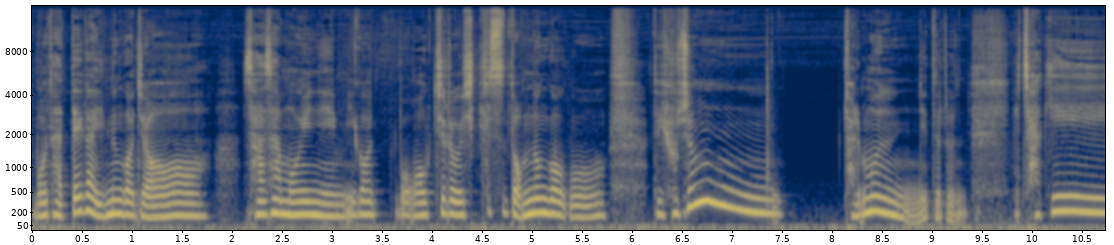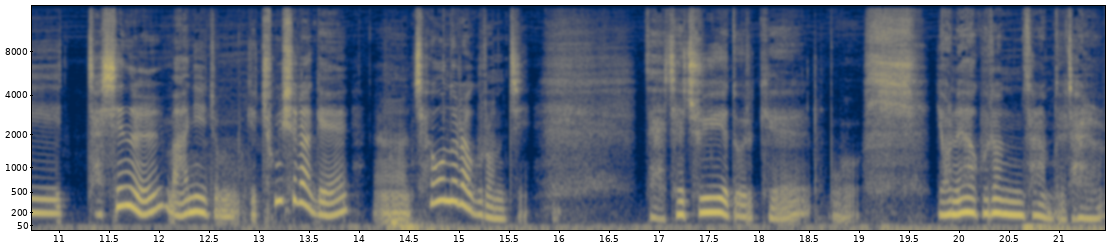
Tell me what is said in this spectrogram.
뭐 다 때가 있는 거죠. 4352님, 이거 뭐 억지로 시킬 수도 없는 거고. 근데 요즘 젊은이들은 자기 자신을 많이 좀 이렇게 충실하게 어, 채우느라 그런지. 네, 제 주위에도 이렇게 뭐 연애하고 이런 사람들 잘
